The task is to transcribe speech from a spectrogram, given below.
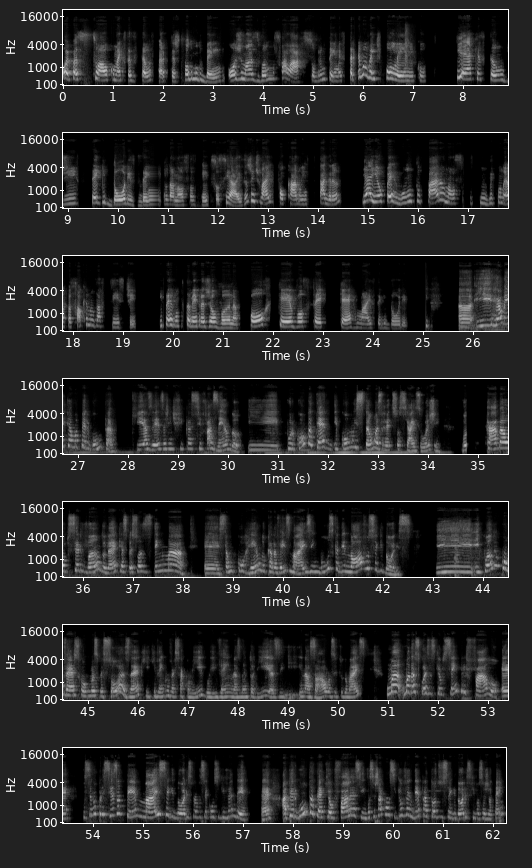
Oi, pessoal, como é que vocês estão? Espero que esteja todo mundo bem. Hoje nós vamos falar sobre um tema extremamente polêmico, que é a questão de seguidores dentro das nossas redes sociais. A gente vai focar no Instagram, e aí eu pergunto para o nosso público, né, o pessoal que nos assiste, e pergunto também para a Giovana, por que você quer mais seguidores? Uh, e realmente é uma pergunta que às vezes a gente fica se fazendo, e por conta até de como estão as redes sociais hoje, você acaba observando né, que as pessoas têm uma. É, estão correndo cada vez mais em busca de novos seguidores. E, e, quando eu converso com algumas pessoas, né, que, que vêm conversar comigo e vêm nas mentorias e, e, nas aulas e tudo mais, uma, uma das coisas que eu sempre falo é: você não precisa ter mais seguidores para você conseguir vender. É, a pergunta até que eu falo é assim: você já conseguiu vender para todos os seguidores que você já tem?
